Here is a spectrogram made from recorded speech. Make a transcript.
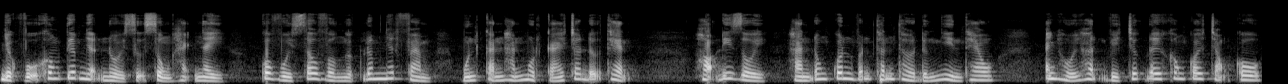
Nhược Vũ không tiếp nhận nổi sự sủng hạnh này. Cô vùi sâu vào ngực Lâm Nhất Phàm, Muốn cắn hắn một cái cho đỡ thẹn. Họ đi rồi Hàn Đông Quân vẫn thẫn thờ đứng nhìn theo Anh hối hận vì trước đây không coi trọng cô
